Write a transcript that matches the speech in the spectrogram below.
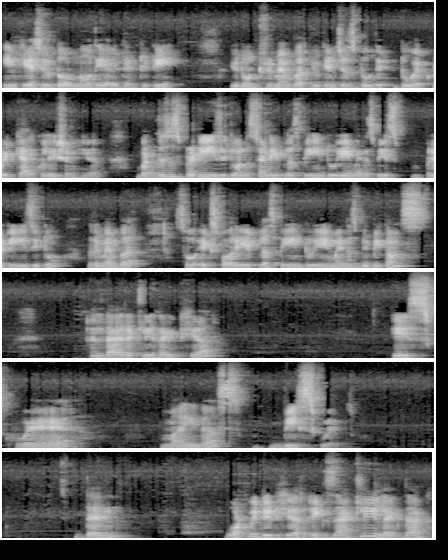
In case you don't know the identity you don't remember you can just do the do a quick calculation here but this is pretty easy to understand a plus b into a minus b is pretty easy to remember so x power a plus b into a minus b becomes and directly write here a square minus b square. Then what we did here exactly like that.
